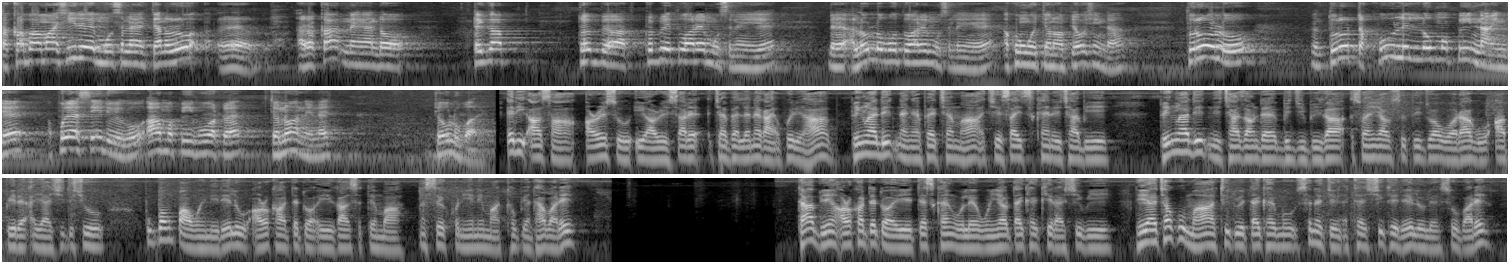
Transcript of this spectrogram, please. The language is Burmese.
တကဘာမှာရှိတဲ့မွတ်စလင်ကျွန်တော်တို့အဲအရကနိုင်ငံတော် တိတ်ကထွက်ပြထွက်ပြသွားတဲ့မွတ်စလင်ရဲ့အဲအလုံးလုံးသွားတဲ့မွတ်စလင်ရဲ့အခုကိုကျွန်တော်ပြောရှင်တာသူတို့လိုသူတို့တခုလေးလုံးမပေးနိုင်တဲ့အဖွဲ့အစည်းတွေကိုအားမပေးဖို့အတွက်ကျွန်တော်အနေနဲ့ပြောလိုပါတယ်အဲ့ဒီအာဆာ RSO ARA စတဲ့အကြံဖက်လက်နက်ကိုင်အဖွဲ့တွေဟာဘင်္ဂလားဒေ့ရှ်နိုင်ငံဖက်ချမ်းမှာအခြေစိုက်စခန်းတွေချပြီးဘင်္ဂလားဒေ့ရှ်နေခြားဆောင်တဲ့ BGB ကအစွမ်းရောက်စစ်သေးကြောဝါဒကိုအားပေးတဲ့အရာရှိတချို့ ပူပေါင်းပါဝင်နေတယ်လို့အာရခတက်တော် AA ကစက်တင်ဘာ29ရက်နေ့မှာထုတ်ပြန်ထားပါတယ်။ဒါ့အပြင်အာရခတက်တော် AA တက်စခန်းကိုလည်းဝင်ရောက်တိုက်ခိုက်ခဲ့တာရှိပြီးနေရာ6ခုမှာထိတွေ့တိုက်ခိုက်မှု12ကြိမ်အထက်ရှိခဲ့တယ်လို့လည်းဆိုပါတယ်။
